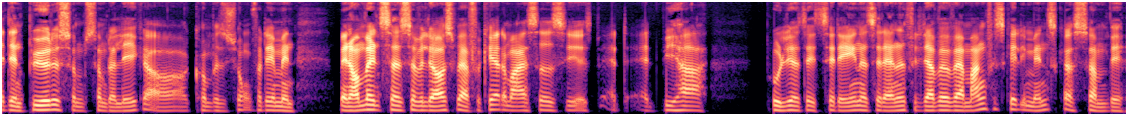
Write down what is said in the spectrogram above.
af den byrde, som, som der ligger, og kompensation for det. Men, men omvendt, så, så vil det også være forkert af mig at sidde og sige, at, at vi har puljer til, til det ene og til det andet, fordi der vil være mange forskellige mennesker, som vil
